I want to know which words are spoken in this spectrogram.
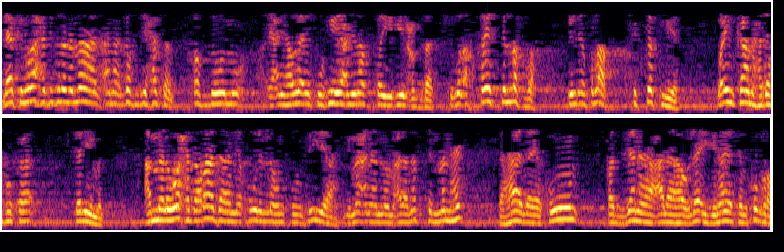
لكن واحد يقول أنا ما أنا قصدي حسن قصده أنه يعني هؤلاء الصوفية يعني ناس طيبين عباد. يقول أخطيت في اللفظة في الإطلاق في التسمية وإن كان هدفك سليما. أما لو واحد أراد أن يقول أنهم صوفية بمعنى أنهم على نفس المنهج فهذا يكون قد جنى على هؤلاء جناية كبرى.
